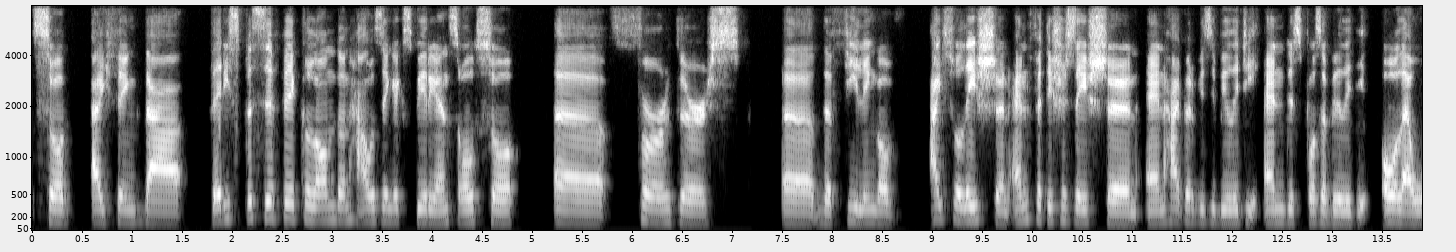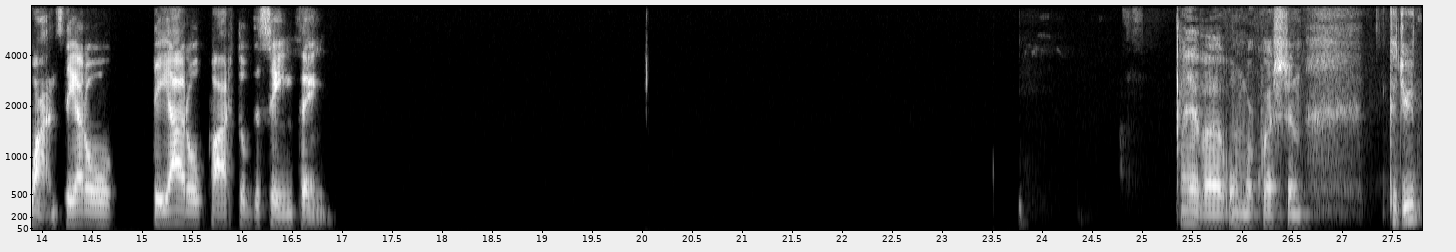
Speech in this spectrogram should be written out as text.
so I think that very specific London housing experience also uh, furthers uh, the feeling of isolation and fetishization and hypervisibility and disposability all at once. They are all they are all part of the same thing. I have uh, one more question. Could you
